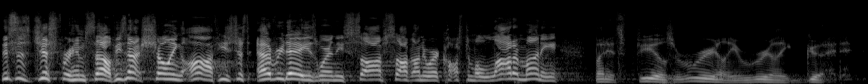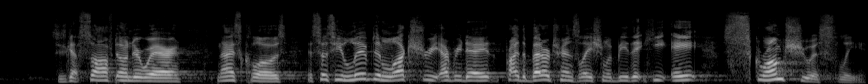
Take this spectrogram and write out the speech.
This is just for himself. He's not showing off. He's just every day he's wearing these soft, soft underwear. It cost him a lot of money, but it feels really, really good. So he's got soft underwear, nice clothes. It says he lived in luxury every day. Probably the better translation would be that he ate scrumptiously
